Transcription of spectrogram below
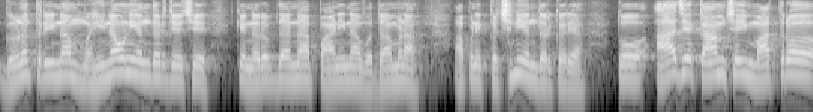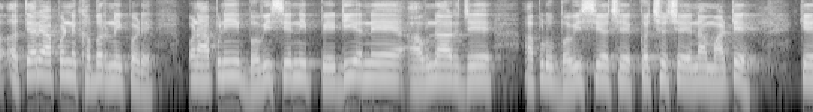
ગણતરીના મહિનાઓની અંદર જે છે કે નર્મદાના પાણીના વધામણા આપણે કચ્છની અંદર કર્યા, તો આ જે કામ છે એ માત્ર અત્યારે આપણને ખબર નહીં પડે, પણ આપણી ભવિષ્યની પેઢી અને આવનાર જે આપણું ભવિષ્ય છે, કચ્છ છે, એના માટે કે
